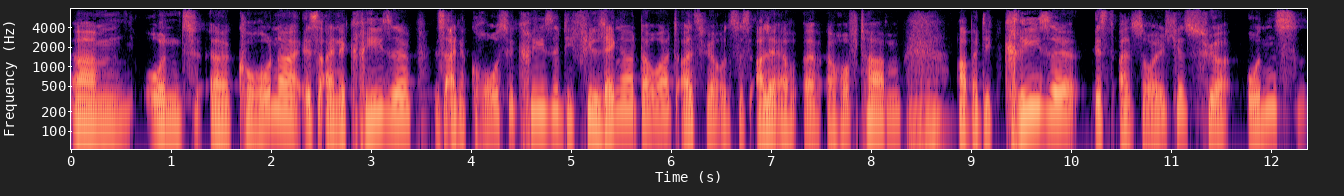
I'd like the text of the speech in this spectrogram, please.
Ähm, und äh, Corona ist eine Krise, ist eine große Krise, die viel länger dauert, als wir uns das alle er, er, erhofft haben. Mhm. Aber die Krise ist als solches für uns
